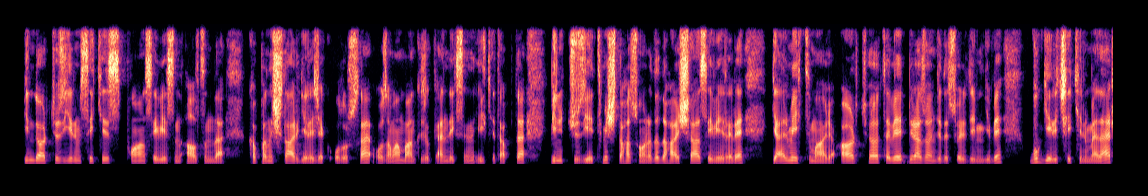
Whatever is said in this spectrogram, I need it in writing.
1428 puan seviyesinin altında kapanışlar gelecek olursa o zaman bankacılık endeksinin ilk etapta 1370 daha sonra da daha aşağı seviyelere gelme ihtimali artıyor. Tabii biraz önce de söylediğim gibi bu geri çekilmeler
